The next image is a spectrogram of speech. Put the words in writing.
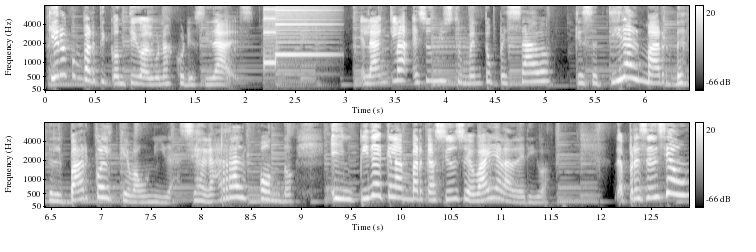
Quiero compartir contigo algunas curiosidades. El ancla es un instrumento pesado que se tira al mar desde el barco al que va unida, se agarra al fondo e impide que la embarcación se vaya a la deriva. La presencia de un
